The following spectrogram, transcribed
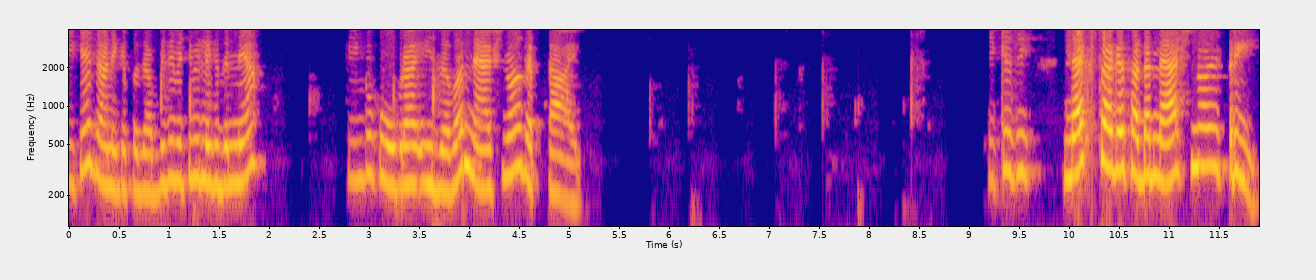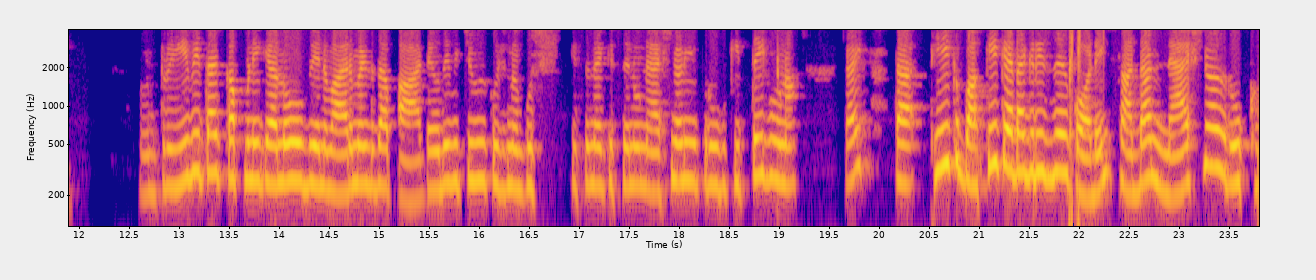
ਠੀਕ ਹੈ ਜਾਨੀ ਕਿ ਪੰਜਾਬੀ ਦੇ ਵਿੱਚ ਵੀ ਲਿਖ ਦਿੰਨੇ ਆ king cobra is our national reptile ਠੀਕ ਹੈ ਜੀ। ਨੈਕਸਟ ਆ ਗਿਆ ਸਾਡਾ ਨੈਸ਼ਨਲ ਟ੍ਰੀ ਹੁਣ ਟ੍ਰੀ ਵੀ ਤਾਂ ਇੱਕ ਆਪਣੀ ਕਹਿ ਲਓ ਵੀ এনवायरमेंट ਦਾ ਪਾਰਟ ਹੈ, ਉਹਦੇ ਵਿੱਚ ਵੀ ਕੁਝ ਨਾ ਕੁਝ ਕਿਸੇ ਨਾ ਕਿਸੇ ਨੂੰ ਨੈਸ਼ਨਲੀ ਅਪਰੂਵ ਕੀਤਾ ਹੀ ਹੋਣਾ ਰਾਈਟ ਤਾਂ ਠੀਕ ਬਾਕੀ ਕੈਟਾਗਰੀਜ਼ ਦੇ ਅਕੋਰਡਿੰਗ ਸਾਡਾ ਨੈਸ਼ਨਲ ਰੁੱਖ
